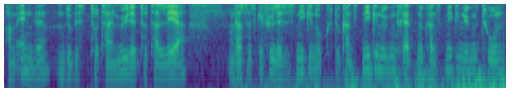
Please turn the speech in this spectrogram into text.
am Ende und du bist total müde, total leer und hast das Gefühl, es ist nie genug. Du kannst nie genügend retten, du kannst nie genügend tun.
